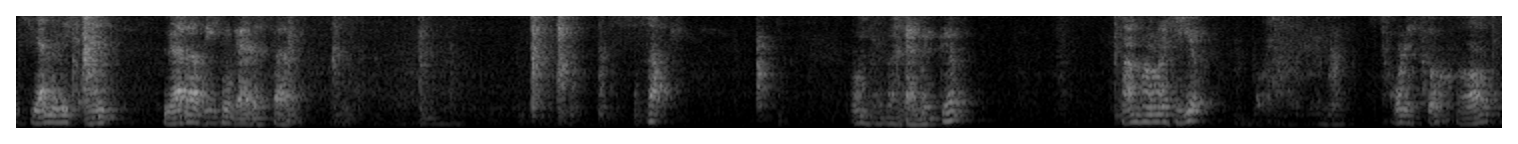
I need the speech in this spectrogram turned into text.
Es wäre nämlich ein Mörder riesengeiles Teil. So. Und weiter mit dir. Dann haben wir hier, jetzt hole ich es doch raus.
